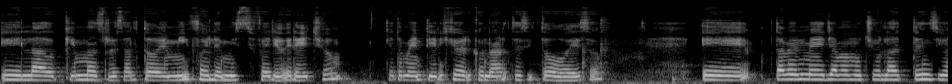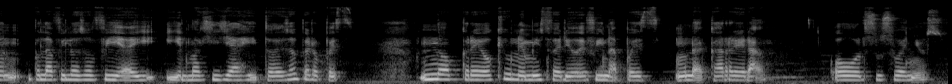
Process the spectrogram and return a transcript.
el lado que más resaltó de mí fue el hemisferio derecho, que también tiene que ver con artes y todo eso. Eh, también me llama mucho la atención pues, la filosofía y, y el maquillaje y todo eso, pero pues no creo que un hemisferio defina pues una carrera o sus sueños.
